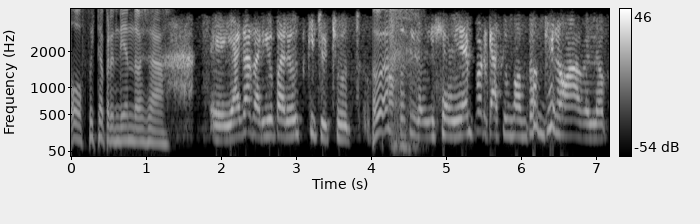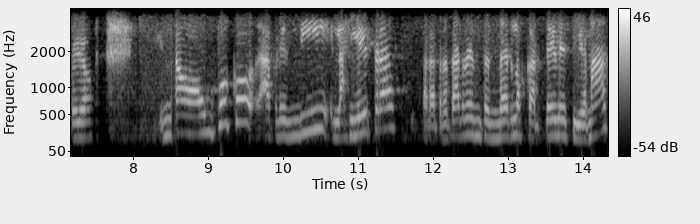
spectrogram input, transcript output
o fuiste aprendiendo allá? Eh, Yaga Pariu Paruski Chuchut. No sé si lo dije bien porque hace un montón que no hablo, pero no, un poco aprendí las letras para tratar de entender los carteles y demás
